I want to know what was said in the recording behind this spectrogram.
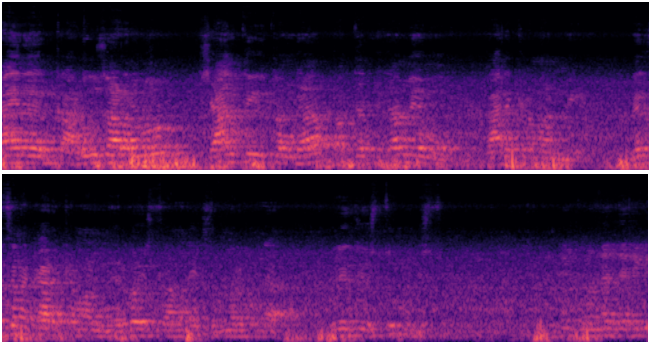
ఆయన యొక్క అడుగుజాడల్లో శాంతియుతంగా పద్ధతిగా మేము కార్యక్రమాన్ని నిరసన కార్యక్రమాన్ని నిర్వహిస్తామని సందర్భంగా తెలియజేస్తూ ముగిస్తున్నాం.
